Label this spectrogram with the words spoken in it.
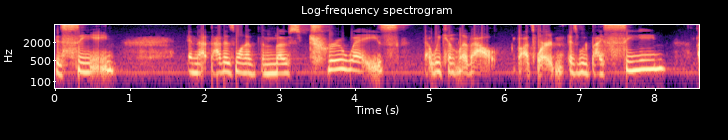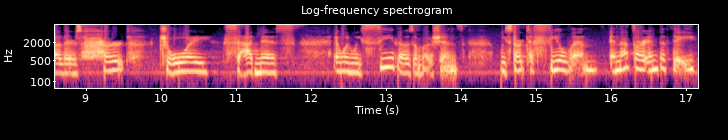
is seeing, and that that is one of the most true ways that we can live out God's word is we by seeing others hurt, joy, sadness, and when we see those emotions, we start to feel them, and that's our empathy.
